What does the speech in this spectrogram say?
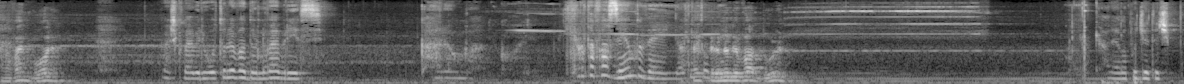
Ela vai embora. Acho que vai abrir o outro elevador, não vai abrir esse. Caramba. O que ela tá fazendo, velho? Ela Tá tentou esperando o elevador. Cara, ela podia ter, tipo,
